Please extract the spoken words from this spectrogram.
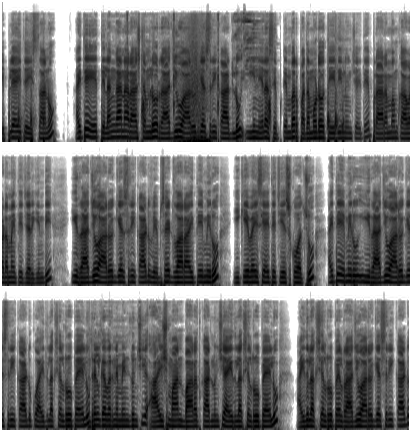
రిప్లై అయితే ఇస్తాను. అయితే తెలంగాణ రాష్ట్రంలో రాజీవ్ ఆరోగ్యశ్రీ కార్డులు ఈ నెల సెప్టెంబర్ పదమూడవ తేదీ నుంచి అయితే ప్రారంభం కావడం అయితే జరిగింది. ఈ రాజీవ్ ఆరోగ్యశ్రీ కార్డు వెబ్సైట్ ద్వారా అయితే మీరు ఈ కేవైసీ అయితే చేసుకోవచ్చు. అయితే మీరు ఈ రాజీవ్ ఆరోగ్యశ్రీ కార్డుకు ఐదు లక్షల రూపాయలు సెంట్రల్ గవర్నమెంట్ నుంచి ఆయుష్మాన్ భారత్ కార్డు నుంచి ఐదు లక్షల రూపాయలు ఐదు లక్షల రూపాయలు రాజీవ్ ఆరోగ్యశ్రీ కార్డు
